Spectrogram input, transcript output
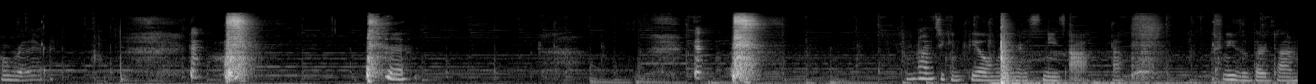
over there. Sometimes you can feel when you're gonna sneeze. Ah, ah. Sneeze the third time.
